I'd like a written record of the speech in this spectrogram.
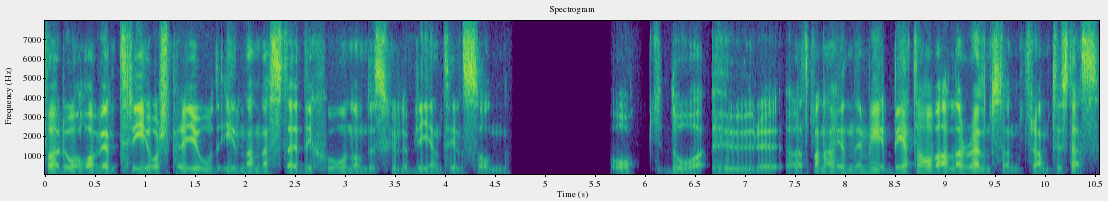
För då har vi en treårsperiod innan nästa edition om det skulle bli en till sån. Och då hur, att man har hunnit beta av alla realmsen fram tills dess.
